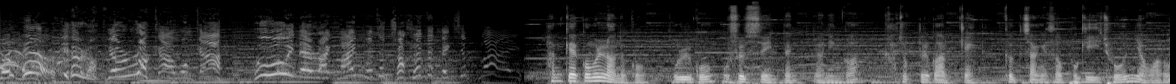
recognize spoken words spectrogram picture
What hell? You're off your rocker, Wonka. Who in their right mind wants a chocolate that makes you fly? 함께 꿈을 나누고 울고 웃을 수 있는 연인과 가족들과 함께 극장에서 보기 좋은 영화로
